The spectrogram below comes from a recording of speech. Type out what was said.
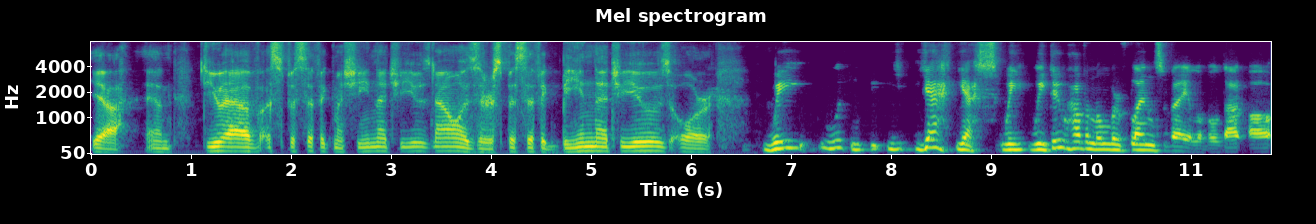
Yeah. And do you have a specific machine that you use now? Is there a specific bean that you use or We, we yeah, yes, we we do have a number of blends available that are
